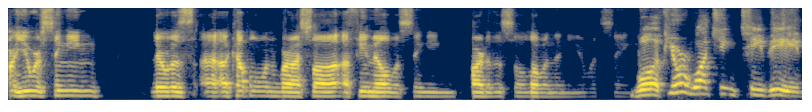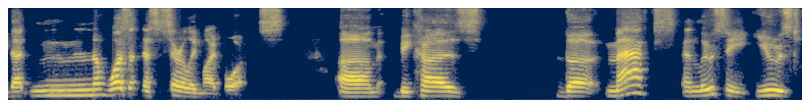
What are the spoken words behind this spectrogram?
or you were singing. There was a, a couple one where I saw a female was singing part of the solo, and then you would sing. Well, if you're watching TV, that n- wasn't necessarily my voice um, because the Max and Lucy used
